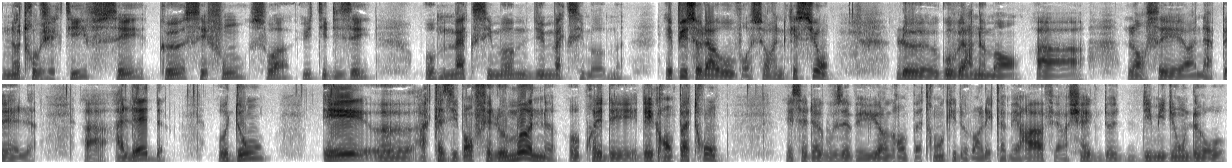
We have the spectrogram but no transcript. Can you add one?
notre objectif, c'est que ces fonds soient utilisés au maximum du maximum. Et puis cela ouvre sur une question. Le gouvernement a lancé un appel à, l'aide, aux dons, et euh, a quasiment fait l'aumône auprès des grands patrons. Et c'est là que vous avez eu un grand patron qui, devant les caméras, a fait un chèque de 10 millions d'euros.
